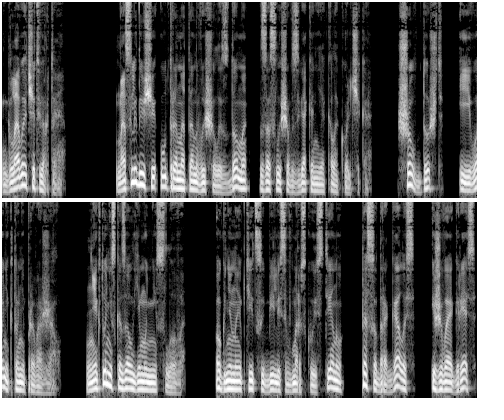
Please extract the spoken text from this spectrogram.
Глава четвертая. На следующее утро Натан вышел из дома, заслышав звяканье колокольчика. Шел дождь, и его никто не провожал. Никто не сказал ему ни слова. Огненные птицы бились в морскую стену, та содрогалась, и живая грязь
